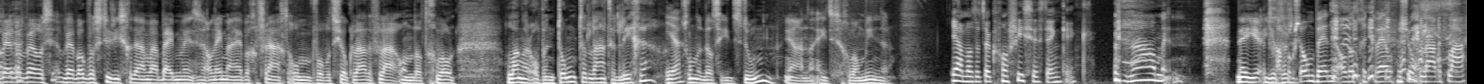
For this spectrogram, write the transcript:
We hebben, wel eens, we hebben ook wel studies gedaan waarbij mensen alleen maar hebben gevraagd om bijvoorbeeld chocoladevla, om dat gewoon langer op hun tong te laten liggen. Ja. Zonder dat ze iets doen. Ja, dan eten ze gewoon minder. Ja, omdat het ook gewoon vies is, denk ik. nou, maar- Nee, je, Je je gaf vers- ook zo'n bende, al dat gekwijl van chocoladevla.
